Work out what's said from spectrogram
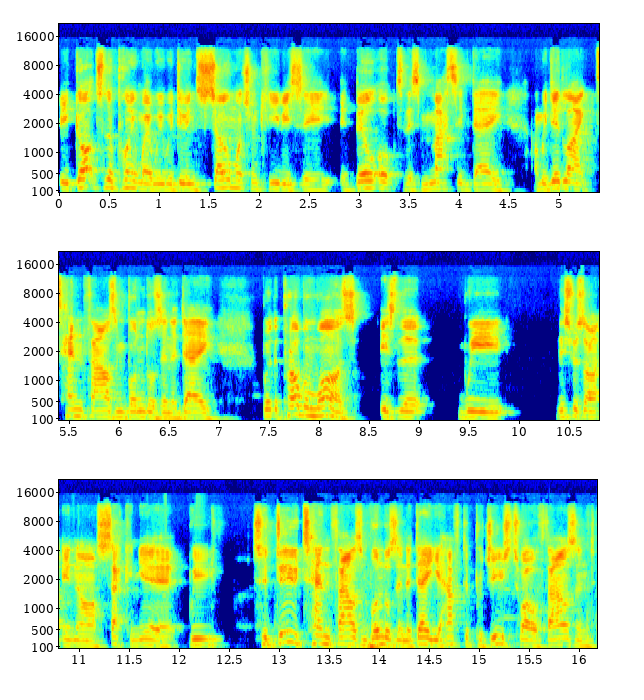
it got to the point where we were doing so much on QVC, it built up to this massive day and we did like 10,000 bundles in a day. But the problem was, is that we, this was our, in our second year, we, to do 10,000 bundles in a day, you have to produce 12,000.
